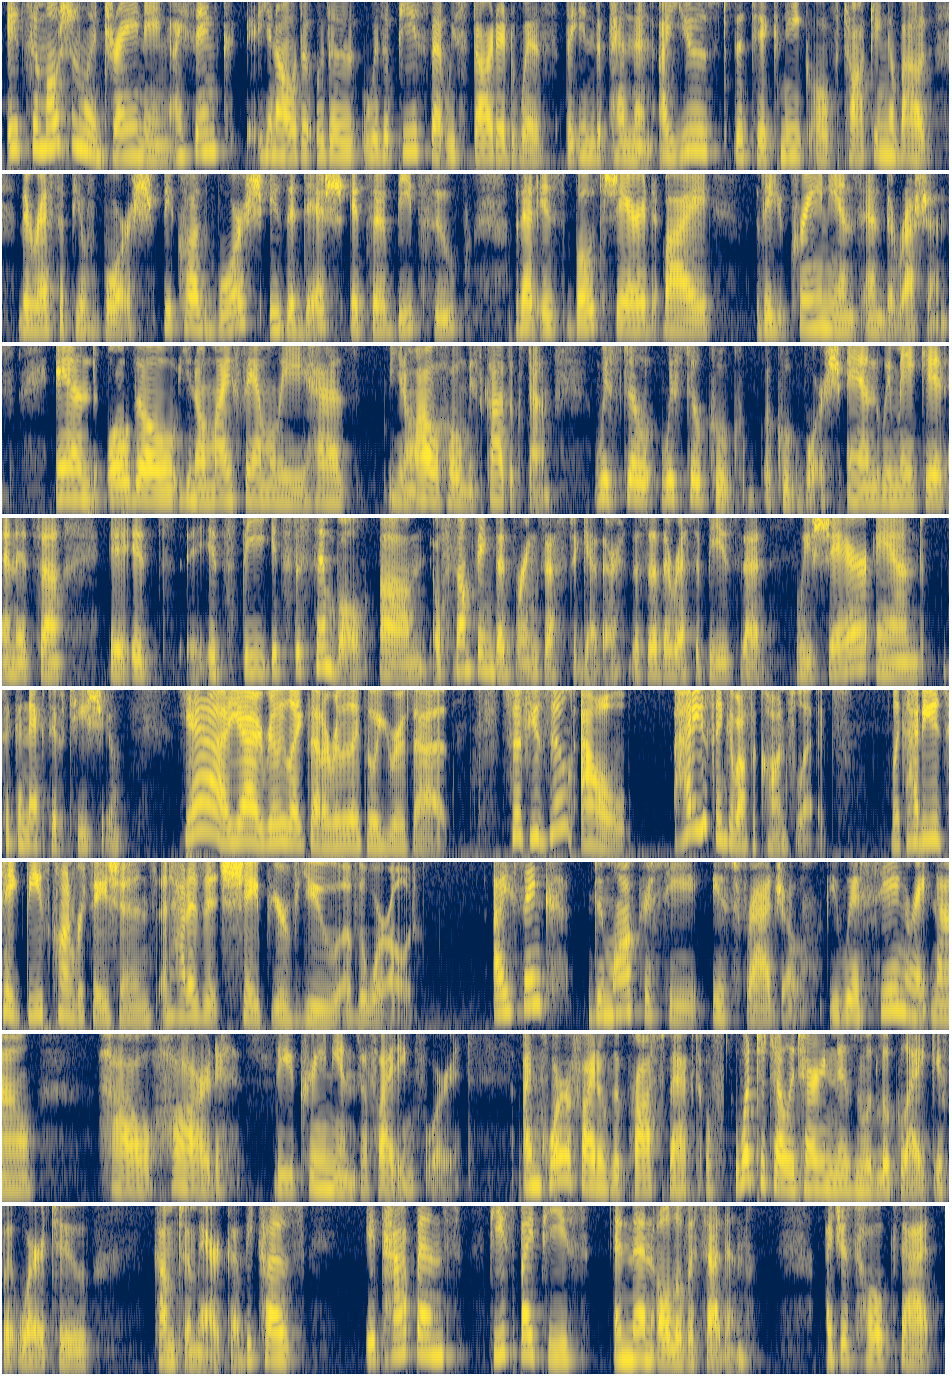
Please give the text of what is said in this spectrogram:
it's emotionally draining. I think you know the the with the piece that we started with, the Independent. I used the technique of talking about the recipe of borscht because borscht is a dish. It's a beet soup that is both shared by the Ukrainians and the Russians. And although you know my family has you know our home is Kazakhstan, we still we still cook cook borscht and we make it and it's a it's it's the it's the symbol um, of something that brings us together. These are the recipes that we share, and it's a connective tissue. Yeah, yeah, I really like that. I really like the way you wrote that. So, if you zoom out, how do you think about the conflict? Like, how do you take these conversations, and how does it shape your view of the world? I think democracy is fragile. We're seeing right now how hard the Ukrainians are fighting for it. I'm horrified of the prospect of what totalitarianism would look like if it were to come to America because it happens piece by piece and then all of a sudden. I just hope that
